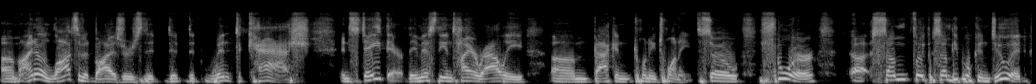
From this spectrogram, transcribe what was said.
Um, I know lots of advisors that, that, that went to cash and stayed there. They missed the entire rally um, back in 2020. So sure, uh, some some people can do it,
